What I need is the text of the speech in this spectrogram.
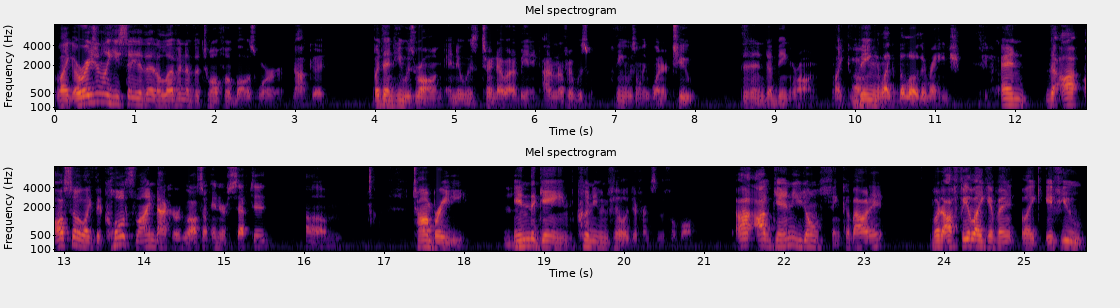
Like, originally he stated that 11 of the 12 footballs were not good. But then he was wrong, and it was turned out to be, I don't know if it was, I think it was only one or two that ended up being wrong. Like, Oh. being, like, below the range. And the uh, also like the Colts linebacker who also intercepted um, Tom Brady Mhm. in the game couldn't even feel a difference in the football. Uh, again, you don't think about it, but I feel like if it, like if you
